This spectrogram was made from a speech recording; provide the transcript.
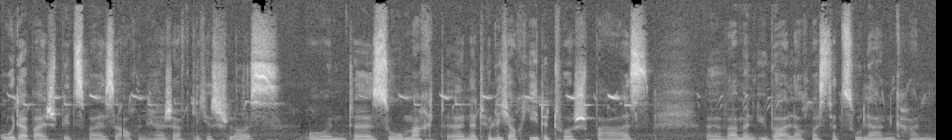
oder beispielsweise auch ein herrschaftliches Schloss. Und äh, so macht äh, natürlich auch jede Tour Spaß, äh, weil man überall auch was dazulernen kann.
